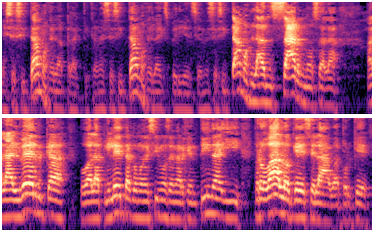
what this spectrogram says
Necesitamos de la práctica, necesitamos de la experiencia, necesitamos lanzarnos a la, a la alberca o a la pileta, como decimos en Argentina, y probar lo que es el agua, porque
